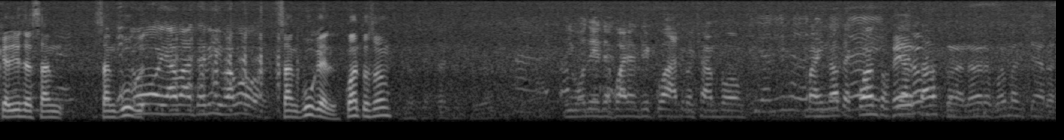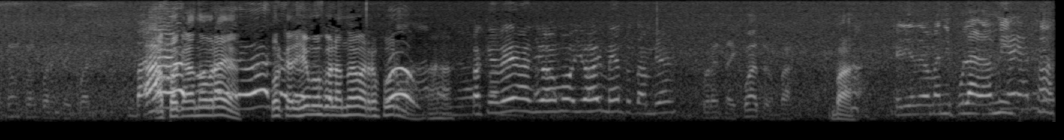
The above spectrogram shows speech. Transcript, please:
qué dice San, San Google. No, ya va, te vi, vamos. San Google. ¿Cuántos son? Y vos dijiste 44, chambón. Imagínate cuántos Pero con la nueva reforma sí tiene razón, son 44. Ah, porque ganó Brian. Porque dijimos con la nueva reforma. Para que vean, yo, amo- yo soy mento también. 44, va. Va. Queriendo manipular a mí. No Ah,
